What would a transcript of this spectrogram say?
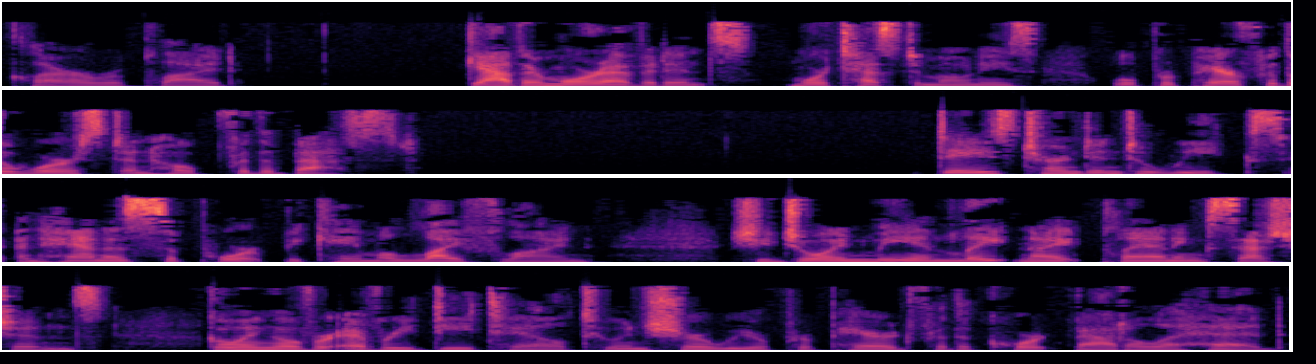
Clara replied. Gather more evidence, more testimonies. We'll prepare for the worst and hope for the best. Days turned into weeks, and Hannah's support became a lifeline. She joined me in late night planning sessions, going over every detail to ensure we were prepared for the court battle ahead.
